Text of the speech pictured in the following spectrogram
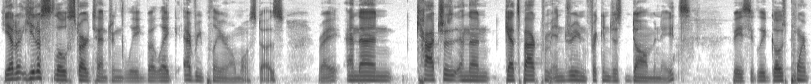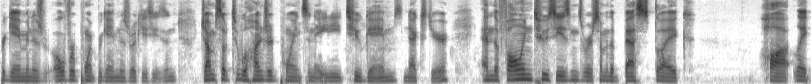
He had a, he had a slow start to entering the league, but like every player almost does, right? And then catches and then gets back from injury and freaking just dominates. Basically, goes point per game in his over point per game in his rookie season, jumps up to 100 points in 82 games next year, and the following two seasons were some of the best like hot like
